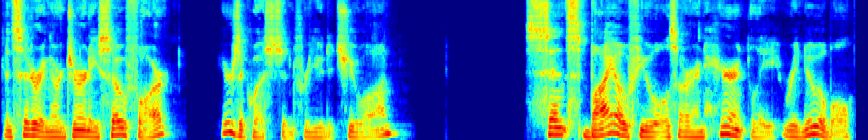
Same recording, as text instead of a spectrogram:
Considering our journey so far, here's a question for you to chew on. Since biofuels are inherently renewable,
